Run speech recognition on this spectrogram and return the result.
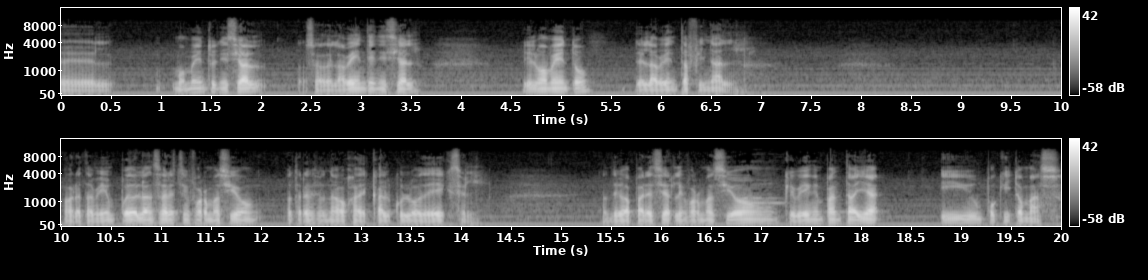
el momento inicial, o sea, de la venta inicial y el momento de la venta final. Ahora también puedo lanzar esta información a través de una hoja de cálculo de Excel, donde va a aparecer la información que ven en pantalla y un poquito más.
